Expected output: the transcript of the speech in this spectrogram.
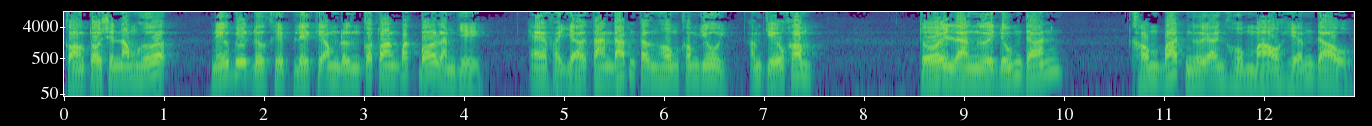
Còn tôi xin ông hứa, nếu biết được hiệp liệt thì ông đừng có toan bắt bớ làm gì. E phải dở tan đám tân hôn không vui. Ông chịu không? Tôi là người đúng đắn. Không bắt người anh hùng mạo hiểm đâu.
